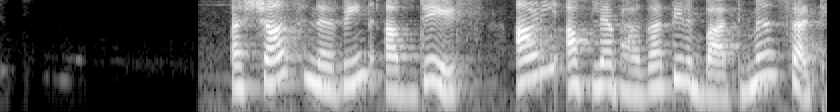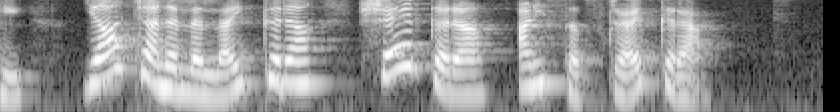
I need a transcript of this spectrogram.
अशाच नवीन अपडेट्स आणि आपल्या भागातील बातम्यांसाठी या चॅनलला लाईक करा शेअर करा आणि सबस्क्राईब करा.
